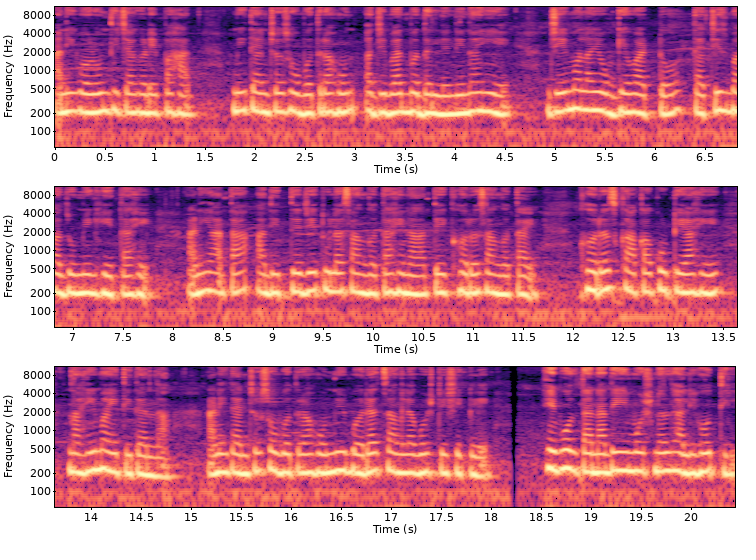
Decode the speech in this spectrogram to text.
आणि वळून तिच्याकडे पाहात मी त्यांच्यासोबत राहून अजिबात बदललेली नाही आहे जे मला योग्य वाटतं त्याचीच बाजू मी घेत आहे. आणि आता आदित्य जे तुला सांगत आहे ना ते खरं सांगत आहे. खरंच काका कुठे आहे नाही माहिती त्यांना. आणि त्यांच्यासोबत राहून मी बऱ्याच चांगल्या गोष्टी शिकले. हे बोलताना ती इमोशनल झाली होती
